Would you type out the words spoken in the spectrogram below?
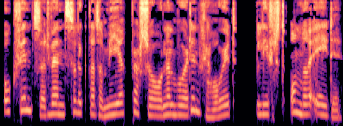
Ook vindt ze het wenselijk dat er meer personen worden gehoord, liefst onder Ede.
